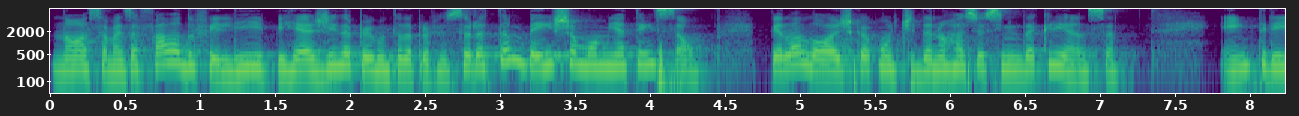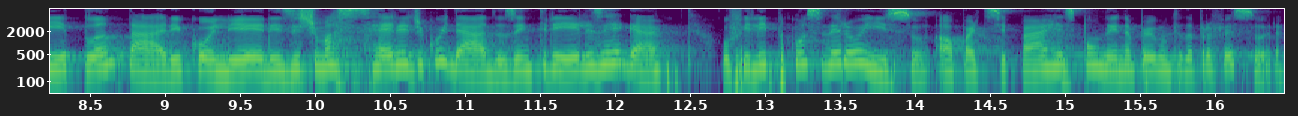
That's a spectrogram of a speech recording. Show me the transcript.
Nossa, mas a fala do Felipe, reagindo à pergunta da professora, também chamou minha atenção, pela lógica contida no raciocínio da criança. Entre plantar e colher existe uma série de cuidados, entre eles regar. O Felipe considerou isso ao participar respondendo à pergunta da professora.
